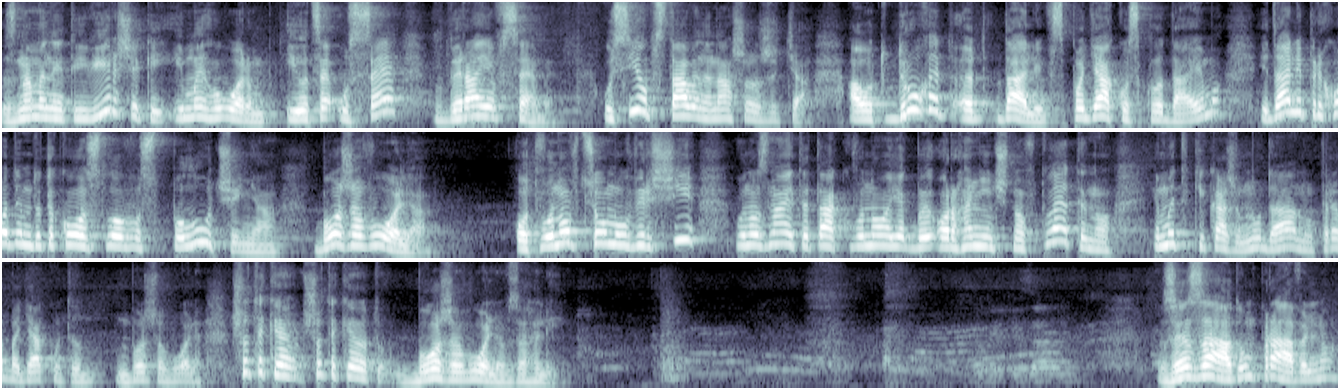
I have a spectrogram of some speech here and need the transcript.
Знаменитий вірш, який, і ми говоримо, і оце усе вбирає в себе. Усі обставини нашого життя. А от друге е, далі з подяку складаємо, і далі приходимо до такого словосполучення Божа воля. От воно в цьому вірші, воно, знаєте, так, воно якби органічно вплетено, і ми такі кажемо, ну да, ну треба дякувати, Божа воля. Що таке, що таке от Божа воля взагалі? Це задум, правильно.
